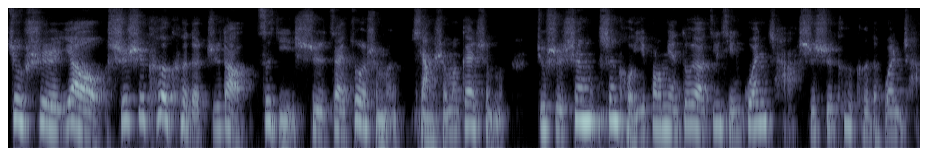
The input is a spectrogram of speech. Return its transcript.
就是要时时刻刻的知道自己是在做什么、想什么、干什么，就是身身口一方面都要进行观察，时时刻刻的观察。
